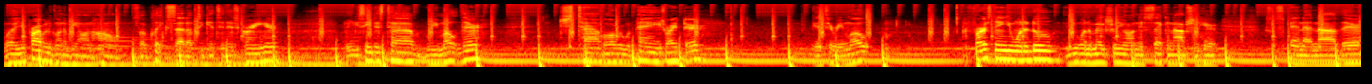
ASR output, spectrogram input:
Well, you're probably gonna be on home. So click setup to get to this screen here. And you see this tab remote there? Just tab over with page right there. Get to remote. First thing you wanna do is you wanna make sure you're on this second option here. So spin that knob there,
